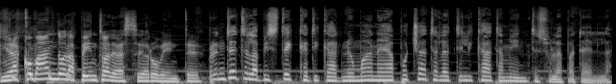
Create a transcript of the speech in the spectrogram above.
mi raccomando la pentola deve essere rovente. Prendete la bistecca di carne umana e appoggiatela delicatamente sulla padella.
